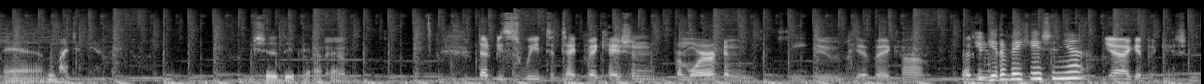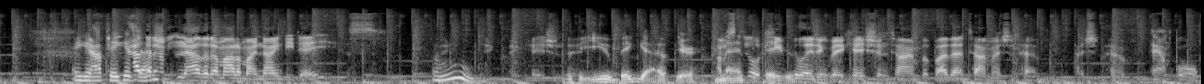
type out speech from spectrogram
Yeah, we might do PFA. We should do PFA. Yeah. That'd be sweet to take vacation from work and, and do PFA Con. Did you get a vacation yet? Yeah, I get vacation. Are you gonna now, take it now then? That now that I'm out of my 90 days. Ooh. Vacation Look at you, big guy with your. I'm still days. accumulating vacation time, but by that time I should have I should have ample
